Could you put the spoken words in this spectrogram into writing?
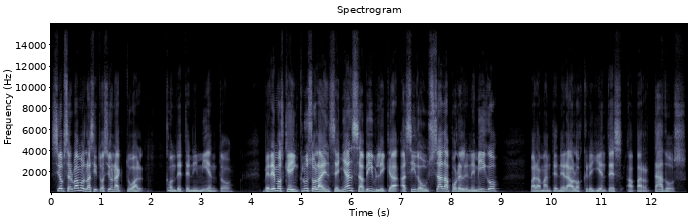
Si observamos la situación actual, con detenimiento, veremos que incluso la enseñanza bíblica ha sido usada por el enemigo para mantener a los creyentes apartados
